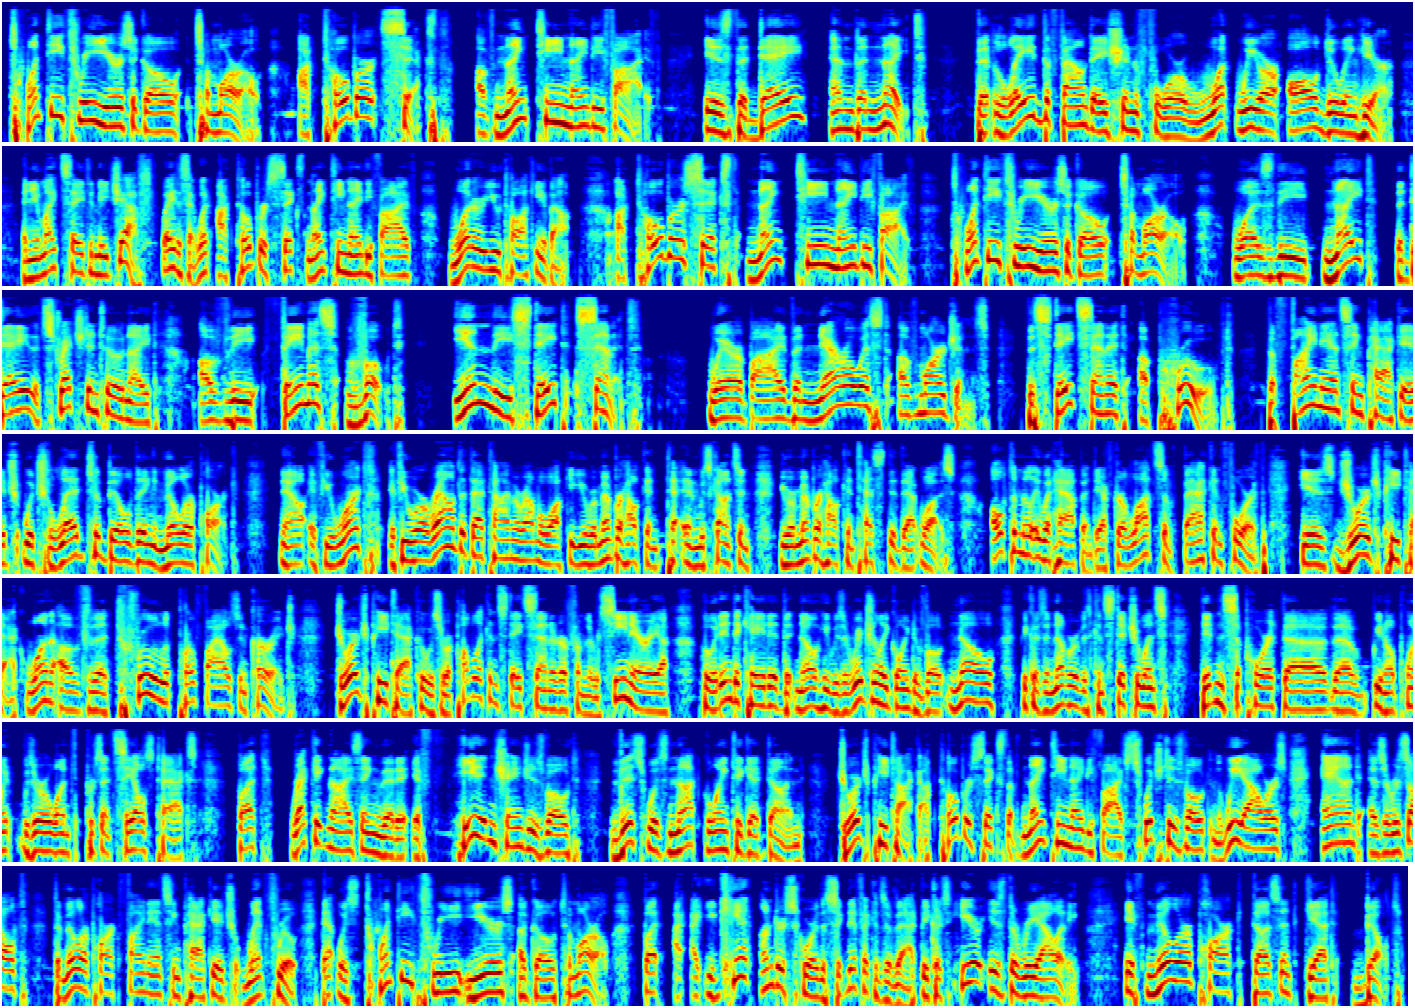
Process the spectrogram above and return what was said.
23 years ago tomorrow, October 6th of 1995 is the day and the night that laid the foundation for what we are all doing here. And you might say to me, Jeff, wait a second, what, October 6th, 1995? What are you talking about? October 6th, 1995, 23 years ago tomorrow, was the night, the day that stretched into a night of the famous vote in the state Senate, whereby the narrowest of margins, the state Senate approved the financing package which led to building Miller Park. Now, if you weren't, if you were around at that time around Milwaukee, you remember how in Wisconsin, you remember how contested that was. Ultimately, what happened after lots of back and forth is George Petak, one of the true profiles in courage, George Petak, who was a Republican state senator from the Racine area, who had indicated that no, he was originally going to vote no because a number of his constituents didn't support the, the, you know, 0.01% sales tax, but recognizing that if he didn't change his vote, this was not going to get done. George Petak, October 6th of 1995, switched his vote in the wee hours, and as a result, the Miller Park financing package went through. That was 23 years ago tomorrow. But I, I, you can't underscore the significance of that because here is the reality. If Miller Park doesn't get built,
